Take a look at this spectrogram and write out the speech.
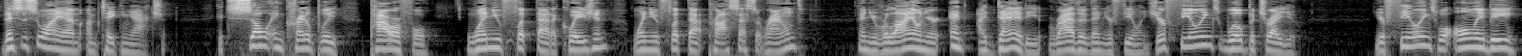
This is who I am. I'm taking action. It's so incredibly powerful when you flip that equation, when you flip that process around, and you rely on your identity rather than your feelings. Your feelings will betray you. Your feelings will only be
